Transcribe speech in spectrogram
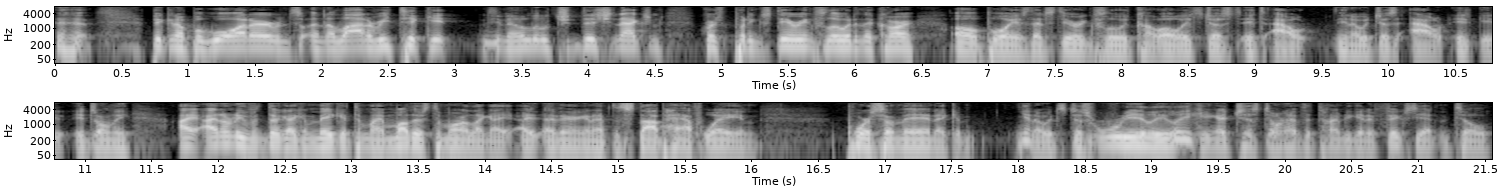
picking up a water and, and a lottery ticket, you know, a little tradition action. Of course, putting steering fluid in the car. Oh boy, is that steering fluid come? Oh, it's just it's out. You know, it's just out. It, it, it's only. I, I don't even think I can make it to my mother's tomorrow. Like I, I, I think I'm gonna have to stop halfway and pour some in. I can, you know, it's just really leaking. I just don't have the time to get it fixed yet until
